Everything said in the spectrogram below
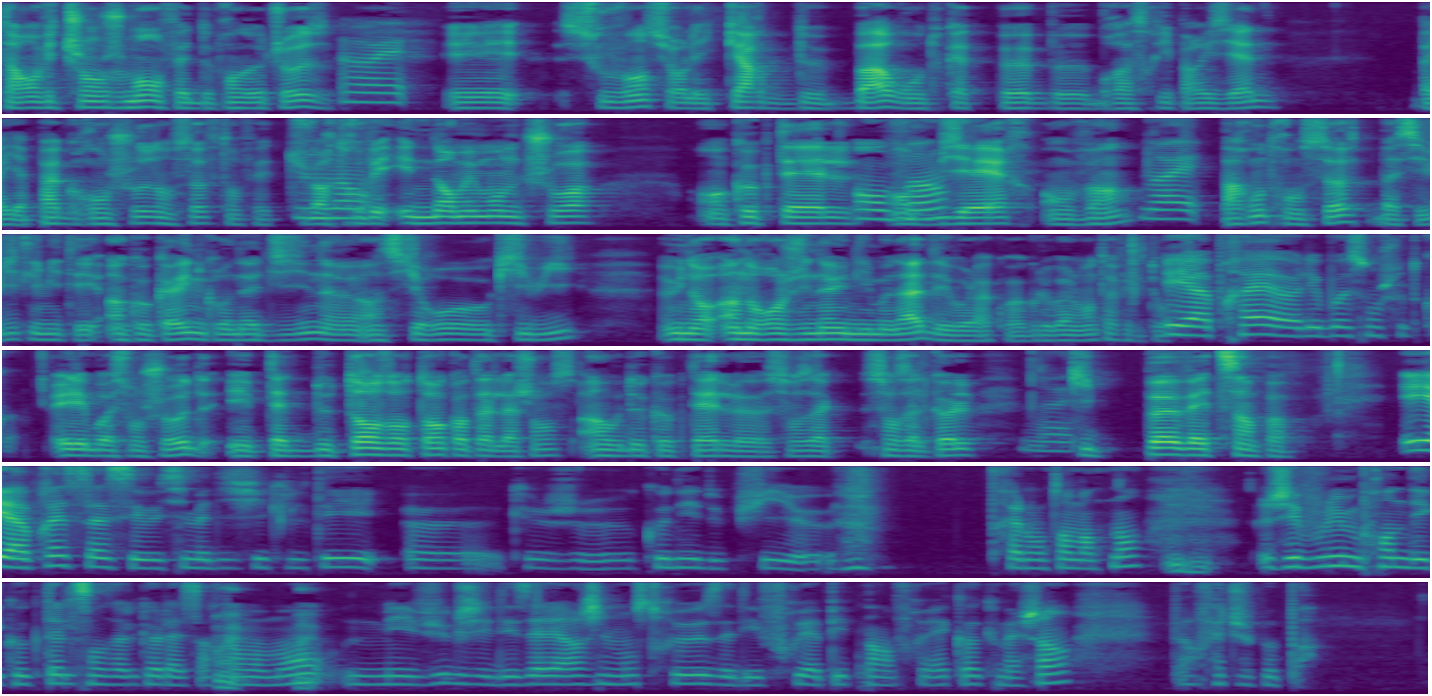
t'as envie de changement en fait, de prendre autre chose. Ouais. Et souvent sur les cartes de bar ou en tout cas de pub, euh, brasserie parisienne, bah y a pas grand chose en soft en fait. Tu vas retrouver énormément de choix en cocktail, en, bière, en vin. Ouais. Par contre en soft, bah c'est vite limité. Un coca, une grenadine, un sirop kiwi une, un orangina, une limonade et voilà quoi. Globalement, t'as fait le tour. Et après euh, les boissons chaudes quoi. Et les boissons chaudes et peut-être de temps en temps quand t'as de la chance, un ou deux cocktails euh, sans sans alcool qui peuvent être sympas. Et après ça c'est aussi ma difficulté euh, que je connais depuis euh, très longtemps maintenant. Mhm. J'ai voulu me prendre des cocktails sans alcool à certains moments, mais vu que j'ai des allergies monstrueuses à des fruits à pépins, fruits à coque, machin, ben en fait je peux pas.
